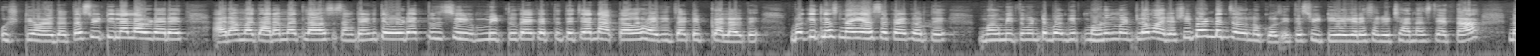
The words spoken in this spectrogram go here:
उष्टी हळद आता स्वीटीला लावणार आहेत. आरामात आरामात लाव असं सांगते. आणि तेवढ्यात तू स्वी मितू काय करते त्याच्या नाकावर हळदीचा टिपका लावते. बघितलंच नाही असं काय करते? मग मी तू म्हणते बघित म्हणून म्हटलं माझ्याशी भांडत जाऊ नकोस. इथे स्वीटी वगैरे सगळी छान असते आता. न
